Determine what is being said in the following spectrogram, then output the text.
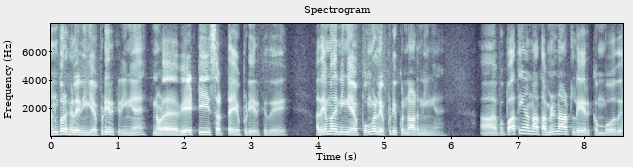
நண்பர்களே நீங்கள் எப்படி இருக்கிறீங்க? என்னோடய வேட்டி சட்டை எப்படி இருக்குது? அதே மாதிரி நீங்கள் பொங்கல் எப்படி கொண்டாடுனீங்க? இப்போ பார்த்தீங்கன்னா நான் தமிழ்நாட்டில் இருக்கும்போது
